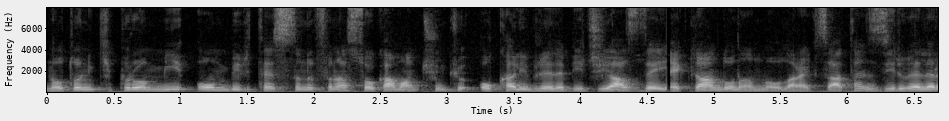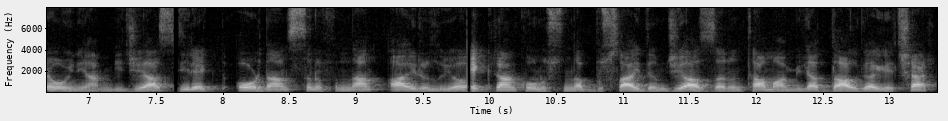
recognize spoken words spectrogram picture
Note 12 Pro Mi 11T sınıfına sokamam. Çünkü o kalibrede bir cihaz değil. Ekran donanımı olarak zaten zirvelere oynayan bir cihaz. Direkt oradan sınıfından ayrılıyor. Ekran konusunda bu saydığım cihazların tamamıyla dalga geçer.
